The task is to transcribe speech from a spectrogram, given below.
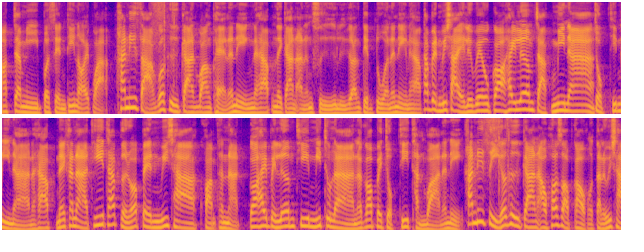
มักจะมีเปอร์เซ็นต์ที่น้อยกว่า ขั้นที่ 3 ก็คือการวางแผนนั่นเองนะครับในการอ่านหนังสือหรือการเตรียมตัวนั่นเองนะครับถ้าเป็นวิชาเลเวลก็ให้เริ่มจากมีนาจบที่มีนานะครับในขณะที่ถ้าเกิดว่าเป็นวิชาความถนัดก็ให้ไปเริ่มที่มิถุนาแล้วก็ไปจบที่ธันวานั่นเองขั้นทีสี่4 ก็คือการเอาข้อสอบเก่าของแต่ละวิชา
